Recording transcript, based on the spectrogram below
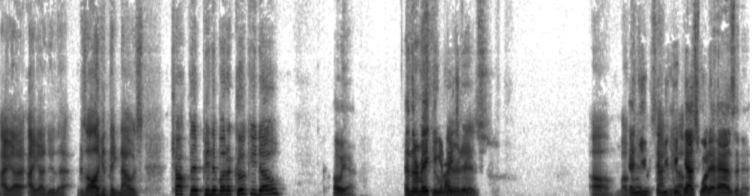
I got I got to do that because all I can think now is chocolate peanut butter cookie dough. Oh yeah, and they're making Scoop, an ice cream. It is. Oh, okay. And you Sign and you can up. guess what it has in it.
